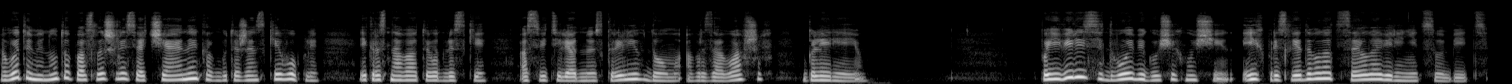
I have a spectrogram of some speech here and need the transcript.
в эту минуту послышались отчаянные, как будто женские вопли, и красноватые отблески осветили одно из крыльев дома, образовавших галерею. Появились двое бегущих мужчин. Их преследовала целая вереница убийц.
